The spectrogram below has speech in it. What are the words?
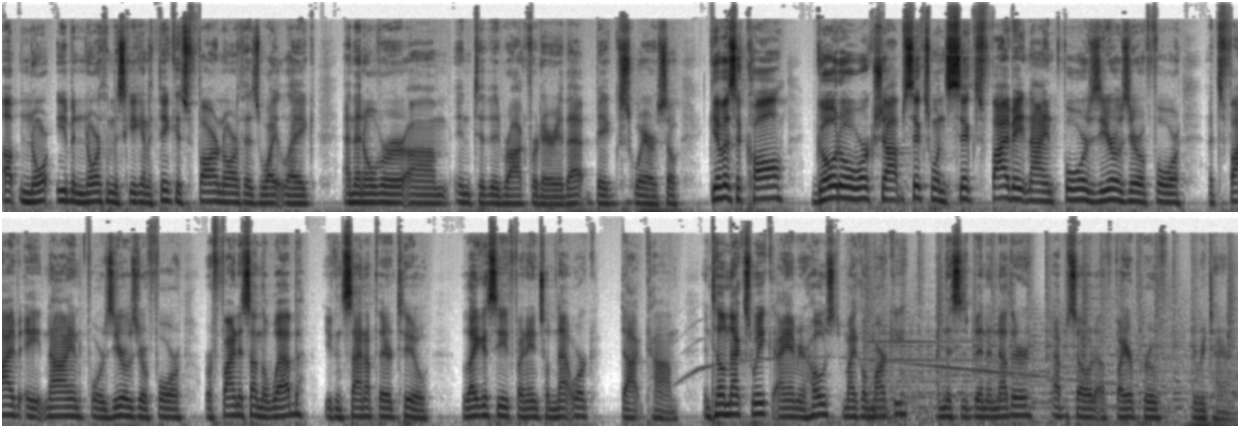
up north, even north of Muskegon. I think as far north as White Lake, and then over um, into the Rockford area, that big square. So give us a call. Go to a workshop, 616 589 4004. That's 589 4004. Or find us on the web. You can sign up there too. LegacyFinancialNetwork.com. Until next week, I am your host, Michael Markey, and this has been another episode of Fireproof Your Retirement.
